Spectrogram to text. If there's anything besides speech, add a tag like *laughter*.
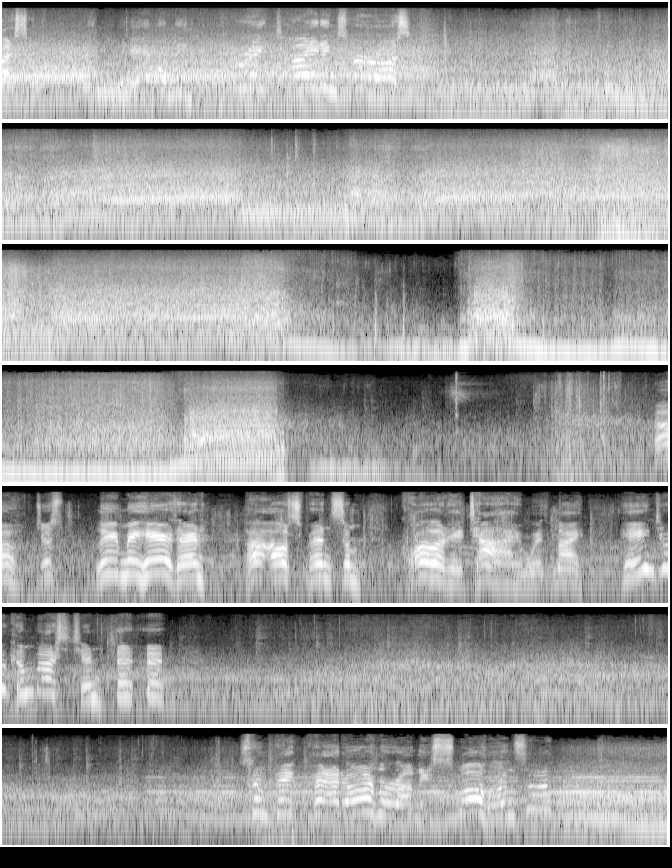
blessing. It will mean great tidings for us. Oh, just leave me here then. I'll spend some quality time with my angel combustion. *laughs* some big pad armor on these small ones, huh?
